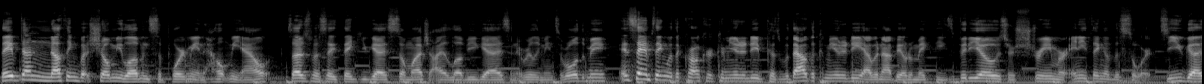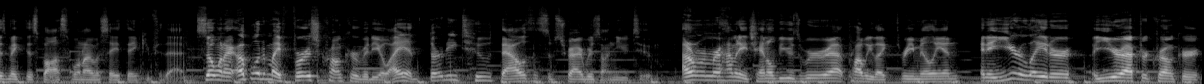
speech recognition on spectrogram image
They've done nothing but show me love and support me and help me out. So I just want to say thank you guys so much. I love you guys and it really means the world to me. And same thing with the Krunker community because without the community, I would not be able to make these videos or stream or anything of the sort. So you guys make this possible and I will say thank you for that. So when I uploaded my first Krunker video, I had 32,000 subscribers on YouTube. I don't remember how many channel views we were at, probably like 3 million. And a year later, a year after Krunker,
